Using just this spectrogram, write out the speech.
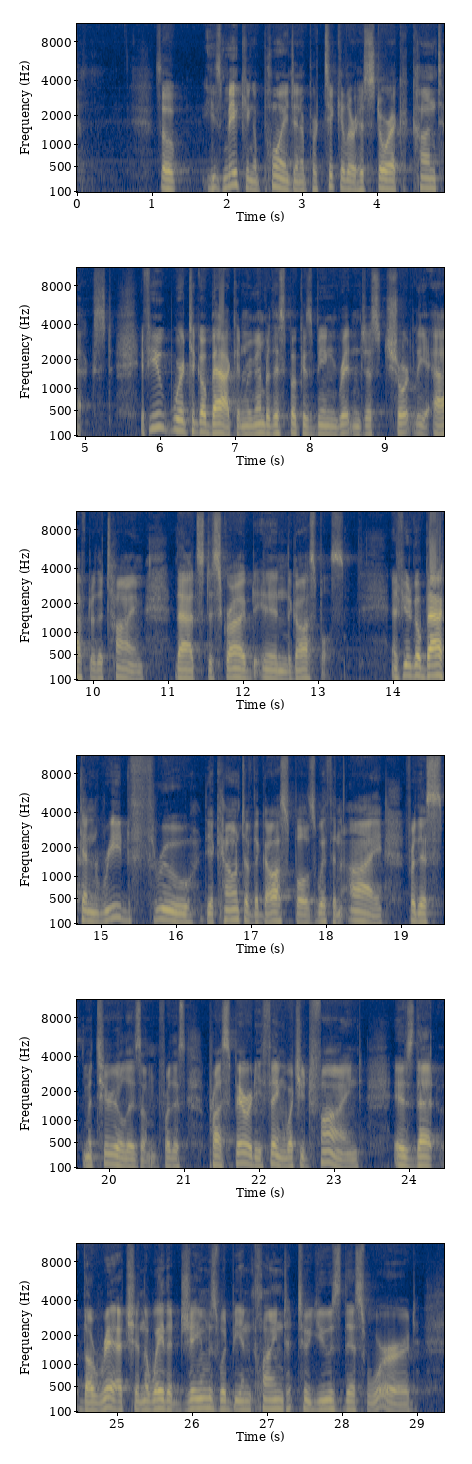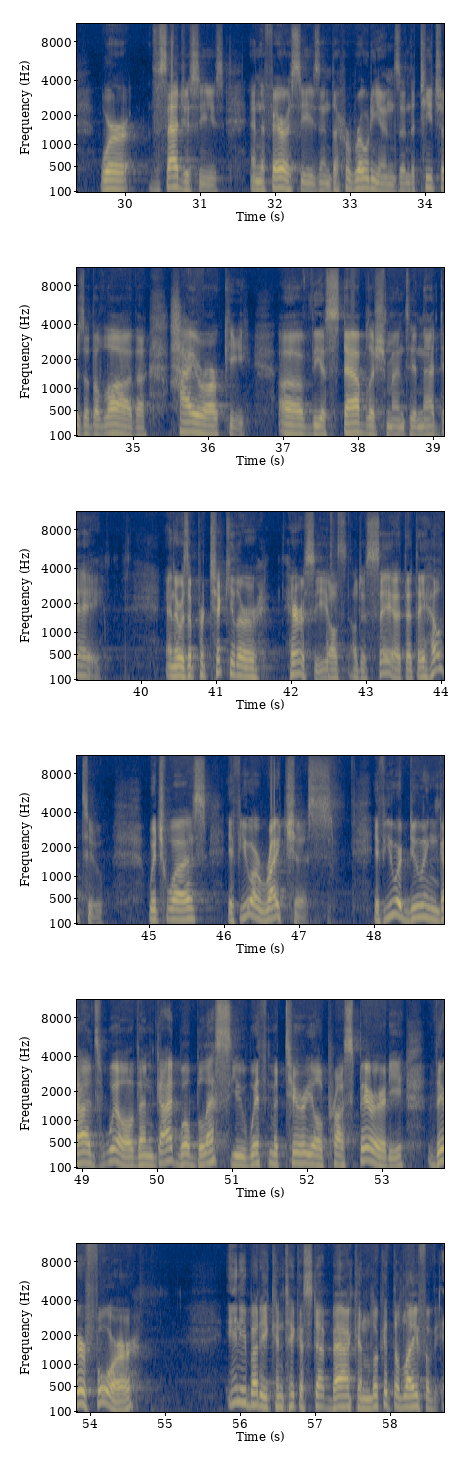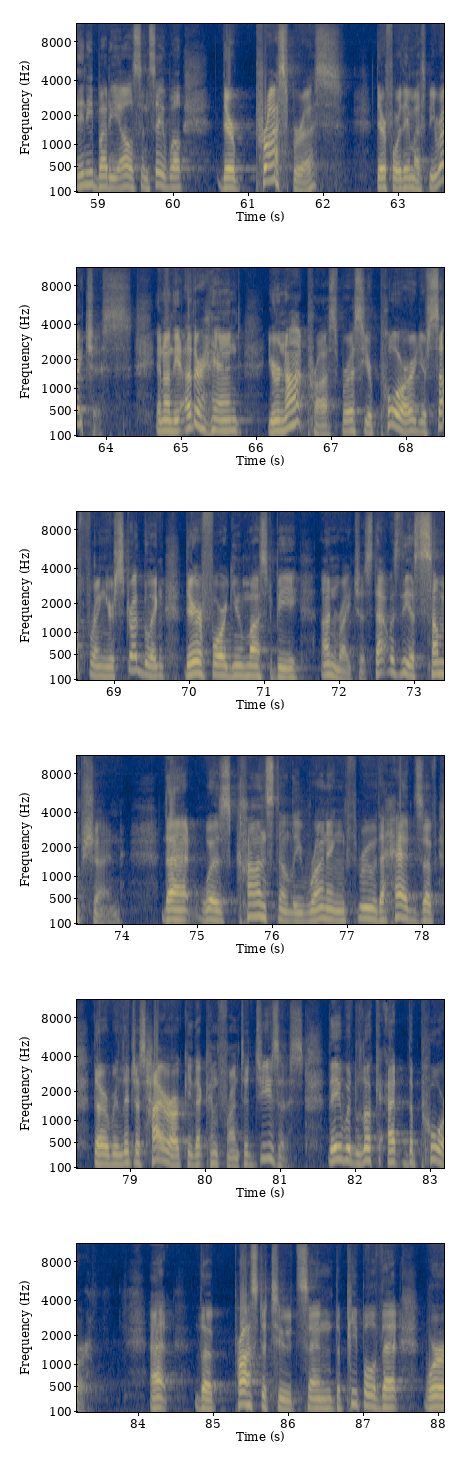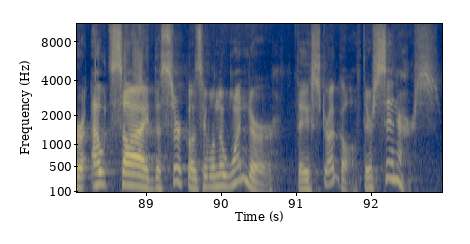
So he's making a point in a particular historic context. If you were to go back and remember this book is being written just shortly after the time that's described in the Gospels. And if you go back and read through the account of the Gospels with an eye for this materialism, for this prosperity thing, what you'd find is that the rich, in the way that James would be inclined to use this word, were the Sadducees and the Pharisees and the Herodians and the teachers of the law, the hierarchy of the establishment in that day. And there was a particular heresy, I'll, I'll just say it, that they held to, which was if you are righteous, if you are doing God's will, then God will bless you with material prosperity. Therefore, anybody can take a step back and look at the life of anybody else and say, well, they're prosperous, therefore they must be righteous. And on the other hand, you're not prosperous, you're poor, you're suffering, you're struggling, therefore you must be unrighteous. That was the assumption that was constantly running through the heads of the religious hierarchy that confronted Jesus. They would look at the poor, at the prostitutes and the people that were outside the circle and say, well, no wonder they struggle. They're sinners.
